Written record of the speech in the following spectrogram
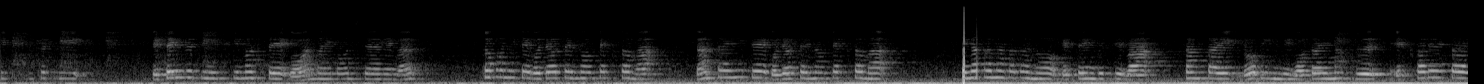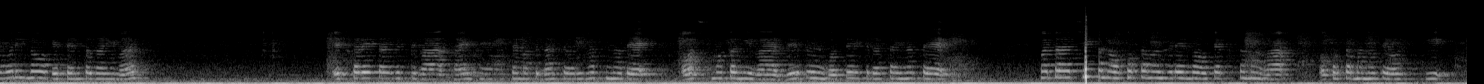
引き続き下船口につきましてご案内申し上げます。徒歩にてご乗船のお客様団体にてご乗船のお客様皆様方の下船口は3階ロビーにございますエスカレーターよりの下船となります。エスカレーター口は大変狭くなっておりますのでお足元には十分ご注意くださいませ。また小さなお子様連れのお客様はお子様の手を引き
